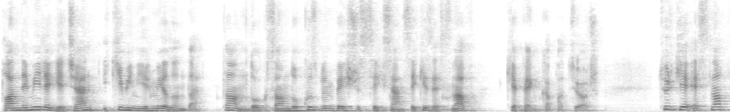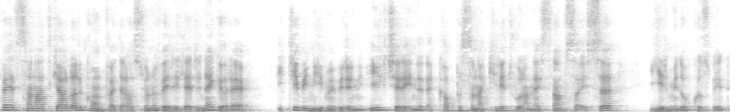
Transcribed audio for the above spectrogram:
Pandemiyle geçen 2020 yılında tam 99.588 esnaf kepenk kapatıyor. Türkiye Esnaf ve Sanatkarları Konfederasyonu verilerine göre 2021'in ilk çeyreğinde de kapısına kilit vuran esnaf sayısı 29 bin.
